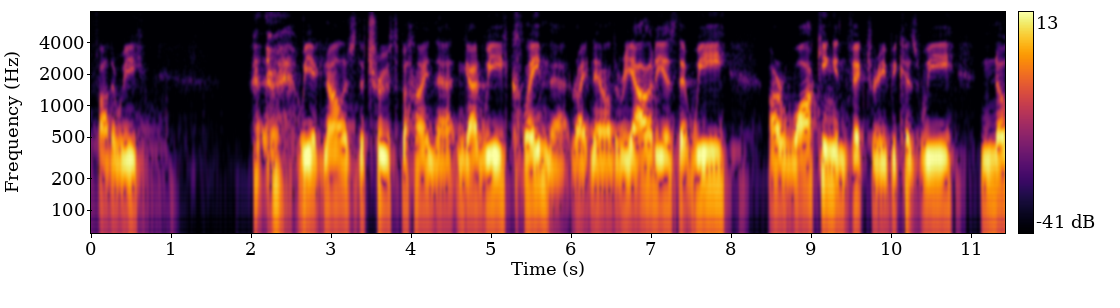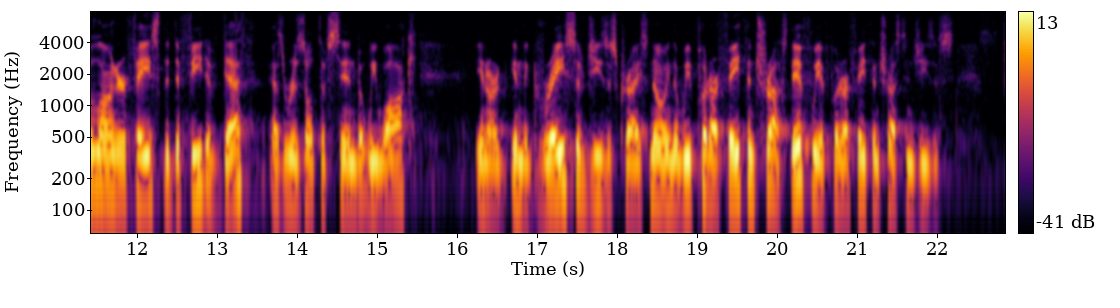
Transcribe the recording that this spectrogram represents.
Father, we we acknowledge the truth behind that. And God, we claim that right now. The reality is that we are walking in victory because we no longer face the defeat of death as a result of sin, but we walk in, our, in the grace of Jesus Christ, knowing that we've put our faith and trust, if we have put our faith and trust in Jesus,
